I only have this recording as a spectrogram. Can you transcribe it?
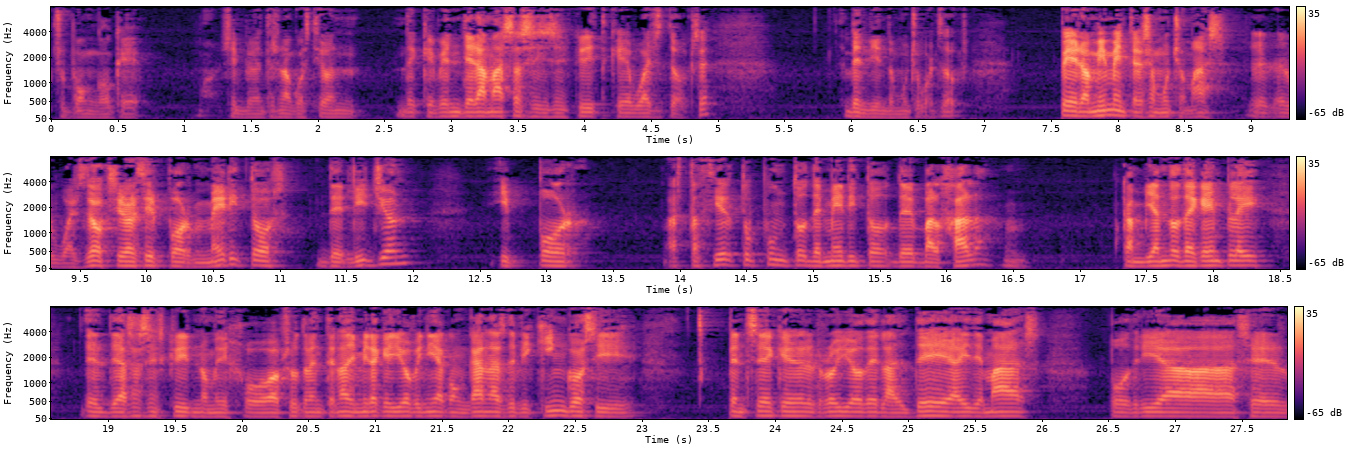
Supongo que bueno, simplemente es una cuestión de que venderá más Assassin's Creed que Watch Dogs, ¿eh? Vendiendo mucho Watch Dogs. Pero a mí me interesa mucho más el, el Watch Dogs. Quiero decir, por méritos de Legion y por hasta cierto punto de mérito de Valhalla. Cambiando de gameplay, el de Assassin's Creed no me dijo absolutamente nada. Y mira que yo venía con ganas de vikingos y pensé que el rollo de la aldea y demás podría ser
